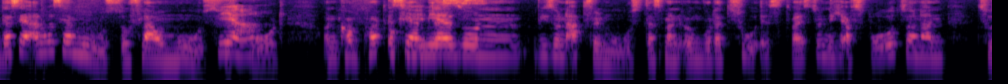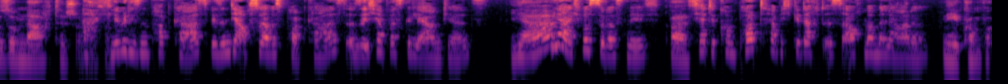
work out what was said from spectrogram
das ist ja anderes ja Mousse, so Pflaumenmus fürs Ja. Brot. Und Kompott ist Okay, ja mehr so ist- ein wie so ein Apfelmus, das man irgendwo dazu isst. Weißt du, nicht aufs Brot, sondern zu so einem Nachtisch Ich so. liebe diesen Podcast. Wir sind ja auch Service-Podcast. Also ich habe was gelernt jetzt. Ja? Ja, ich wusste das nicht. Was? Ich hätte Kompott, habe ich gedacht, ist auch Marmelade. Nee, Kompo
